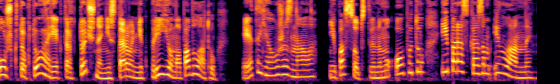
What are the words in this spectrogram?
Уж кто-кто, а ректор точно не сторонник приема по блату. Это я уже знала и по собственному опыту, и по рассказам Иланны,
